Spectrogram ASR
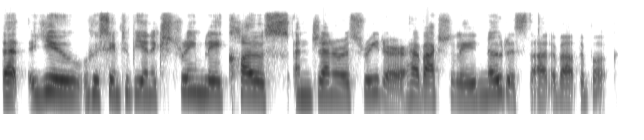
that you, who seem to be an extremely close and generous reader, have actually noticed that about the book.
